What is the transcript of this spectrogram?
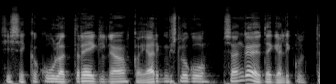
siis sa ikka kuulad reeglina ka järgmist lugu, see on ka ju tegelikult,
